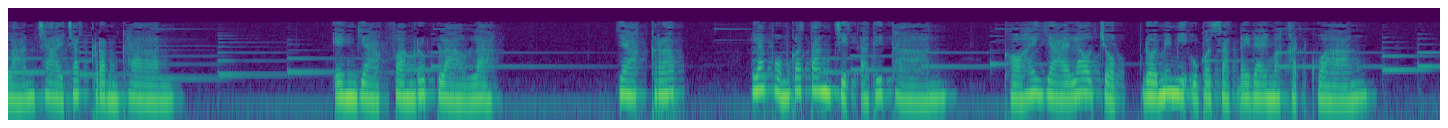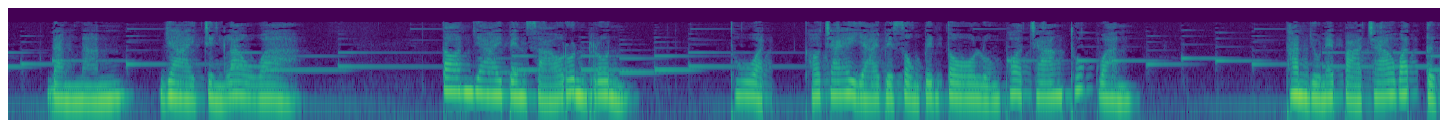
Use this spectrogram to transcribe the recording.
หลานชายชักกรำคาญ เองอยากฟังหรือเปล่าล่ะ อยากครับ และผมก็ตั้งจิตอธิษฐาน ขอให้ยายเล่าจบ โดยไม่มีอุปสรรคใด ๆ มาขัดขวาง ดังนั้น ยายจึงเล่าว่า ตอนยายเป็นสาวรุ่นรุ่น ทวด เขาใช้ให้ยายไปส่งเป็นโตหลวงพ่อช้างทุกวัน ท่านอยู่ในป่าช้าวัดตึก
